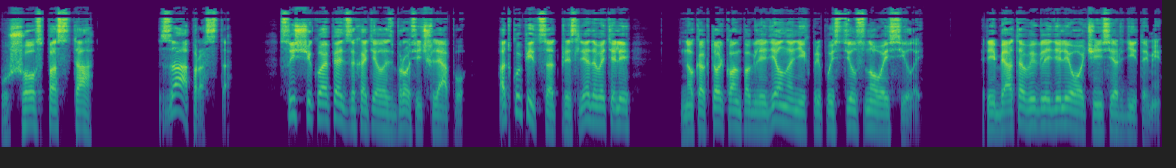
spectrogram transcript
Ушел с поста. Запросто. Сыщику опять захотелось бросить шляпу, откупиться от преследователей, но как только он поглядел на них, припустил с новой силой. Ребята выглядели очень сердитыми.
